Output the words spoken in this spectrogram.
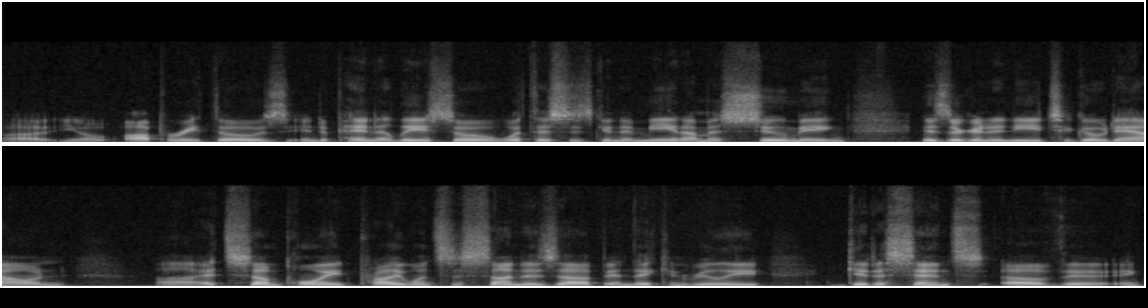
uh, you know, operate those independently. So what this is going to mean, I'm assuming, is they're going to need to go down uh, at some point, probably once the sun is up, and they can really get a sense of the and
